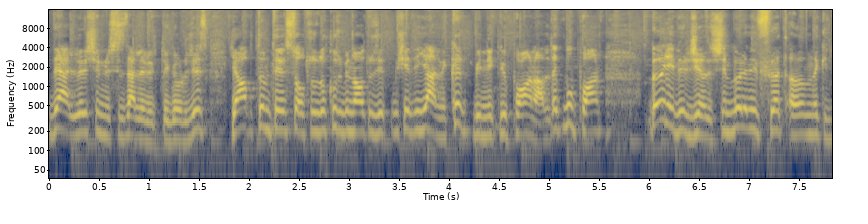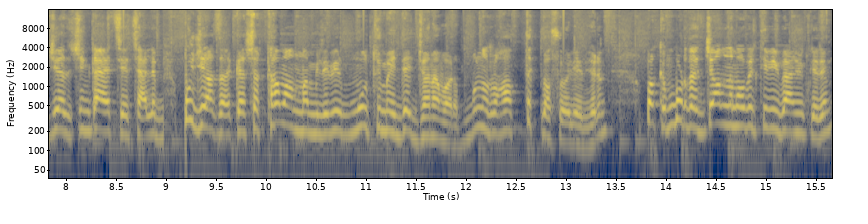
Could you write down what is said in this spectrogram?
değerleri şimdi sizlerle birlikte göreceğiz. Yaptığım testte 39.677 yani 40 binlik bir puan aldık. Bu puan böyle bir cihaz için, böyle bir fiyat alanındaki cihaz için gayet yeterli. Bu cihaz arkadaşlar tam anlamıyla bir multimedya canavarı. Bunu rahatlıkla söyleyebilirim. Bakın burada canlı mobil TV ben yükledim.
